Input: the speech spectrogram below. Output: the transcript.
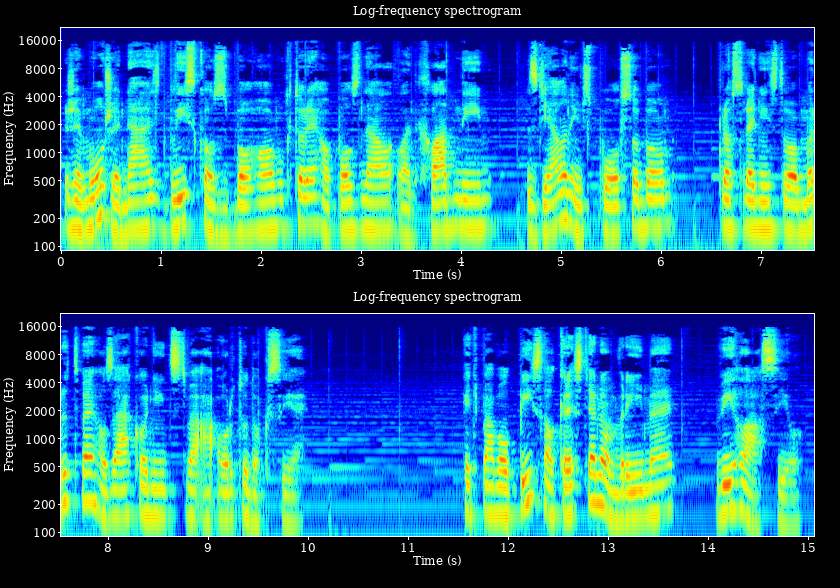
že môže nájsť blízkosť s Bohom, ktorého poznal len chladným, vzdialeným spôsobom prostredníctvom mŕtvého zákonníctva a ortodoxie. Keď Pavol písal kresťanom v Ríme, vyhlásil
